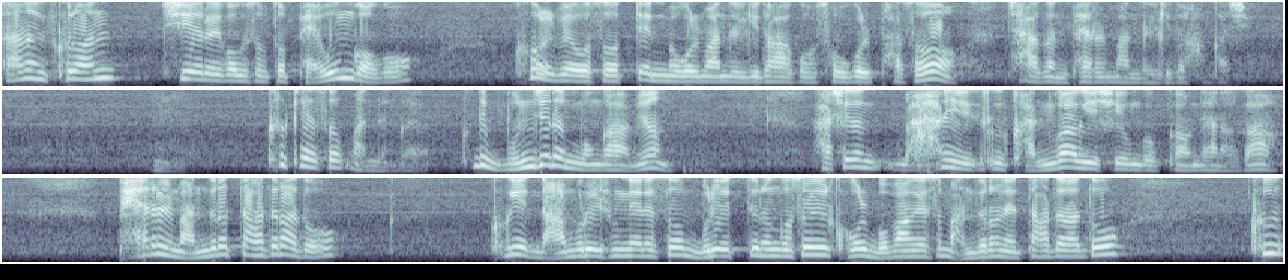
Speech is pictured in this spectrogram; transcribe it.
라는 그런 지혜를 거기서부터 배운 거고, 그걸 배워서 뗏목을 만들기도 하고 속을 파서 작은 배를 만들기도 한 것이요. 음, 그렇게 해서 만든 거예요. 근데 문제는 뭔가 하면 사실은 많이 그 간과하기 쉬운 것 가운데 하나가 배를 만들었다 하더라도 그게 나무를 흉내내서 물에 뜨는 것을 그걸 모방해서 만들어냈다 하더라도 그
